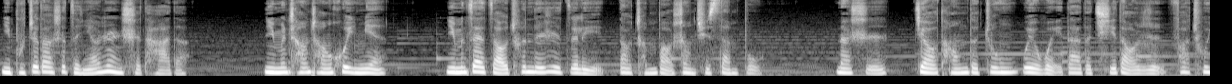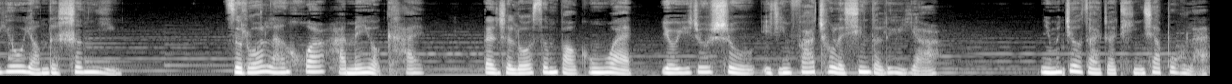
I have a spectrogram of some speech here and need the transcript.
你不知道是怎样认识他的。你们常常会面，你们在早春的日子里到城堡上去散步。那时，教堂的钟为伟大的祈祷日发出悠扬的声音。紫罗兰花还没有开，但是罗森堡宫外有一株树已经发出了新的绿芽你们就在这停下步来。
